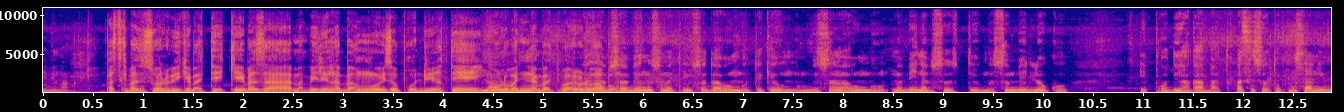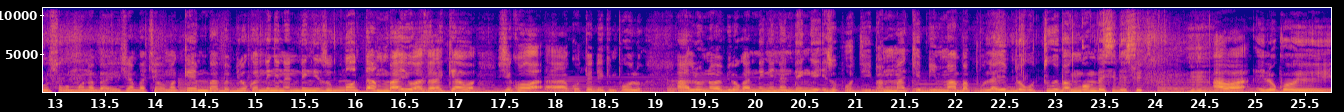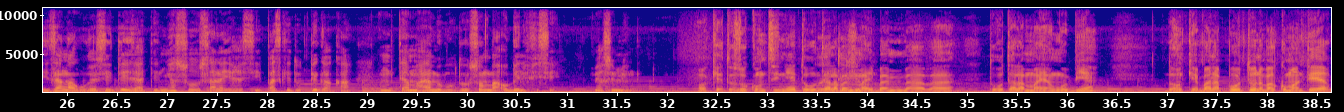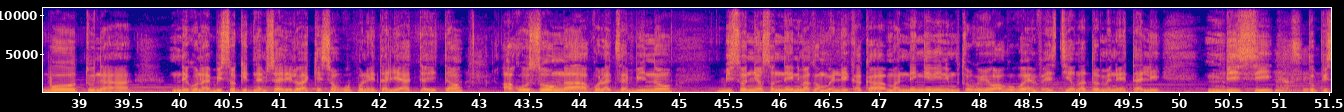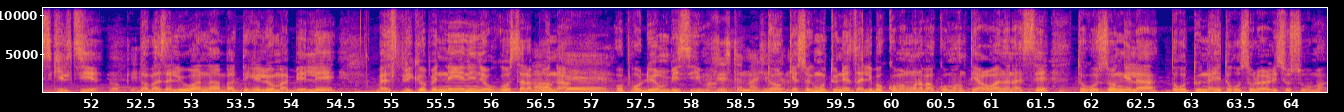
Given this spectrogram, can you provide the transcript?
ebimaka parce que basusu balobi ke bateke baza mabele na bango ezo produire te koloba nini na bato baloba biso babengi so mateke biso ta bombo teke bombo biso na bombo mabele na biso te bosombi eloko eproduiraka bato parce que soki topusani liboso komona baagent batie bamakemba babiloko ya ndenge na ndenge ezobota mbayo azalaki awa je crois à côté de kimpolo alo na babiloko ya ndenge na ndenge ezoproduire bamaki ebima bapula ye biloko tu bangombe si de suite hmm. awa eloko oyo euh, ezanga koresi te eza te nyonso osala eresi parce que totekaka na motema malamu mpo tosomba obénéficie merci mingi ok tozo continue tokotala bamai tokotala mai yango bien donc eh, bana poto na bacommentaire botuna ndeko na biso kiti na biso ya lelo baquestion mpona etali ya etan akozonga akolakisa bino biso nyonso ndenge nini makambo elekaka ma ndenge nini moto oyo akoki koinvestir na domaine oyo etali mbisi to pisculture okay. donc bazali wana batekeli yo mabele baexplike yo mpe ndenge nini okoki kosala mpona ah, okay. oproduire mbisi ma donc soki motuna ezali bokoma yango na bacommentaire wana na se tokozongela tokotuna ye tokosolola lisusu ma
